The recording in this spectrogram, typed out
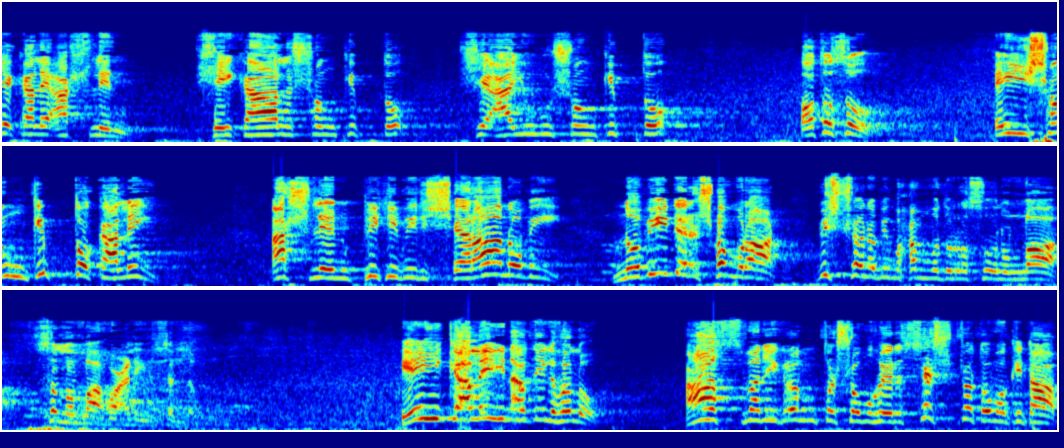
যে কালে আসলেন, সেই কাল সংক্ষিপ্ত, সে আয়ু সংক্ষিপ্ত, অথচ এই সংক্ষিপ্ত কালেই আসলেন পৃথিবীর সেরা নবী, নবীদের সম্রাট বিশ্বনবী মোহাম্মদ রসুল্লাহ সাল্লাহ আলী সাল্লাম এই কালেই নাজিল হলো আসমানি গ্রন্থ সমূহের শ্রেষ্ঠতম কিতাব।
